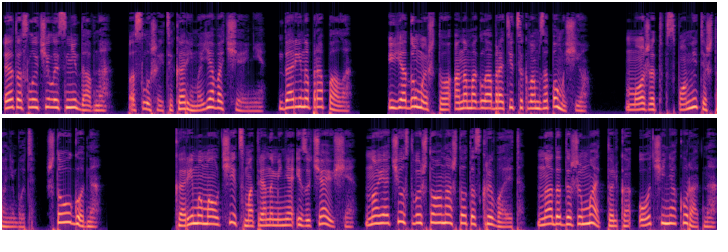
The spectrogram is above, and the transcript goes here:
Это случилось недавно. Послушайте, Карима, я в отчаянии. Дарина пропала. И я думаю, что она могла обратиться к вам за помощью. Может, вспомните что-нибудь? Что угодно. Карима молчит, смотря на меня изучающе, но я чувствую, что она что-то скрывает. Надо дожимать, только очень аккуратно.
